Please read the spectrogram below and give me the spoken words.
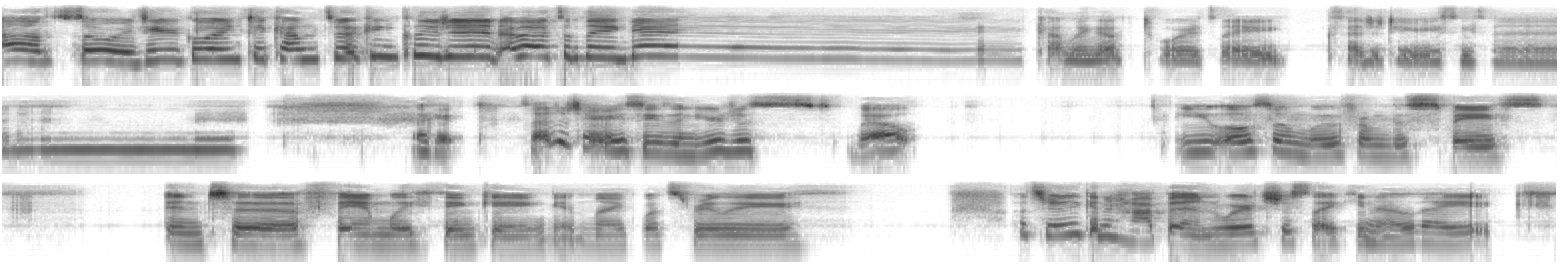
of Swords. You're going to come to a conclusion about something. Yay! Coming up towards like Sagittarius season. Okay, Sagittarius season. You're just well. You also move from this space into family thinking and like what's really what's really going to happen where it's just like you know like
